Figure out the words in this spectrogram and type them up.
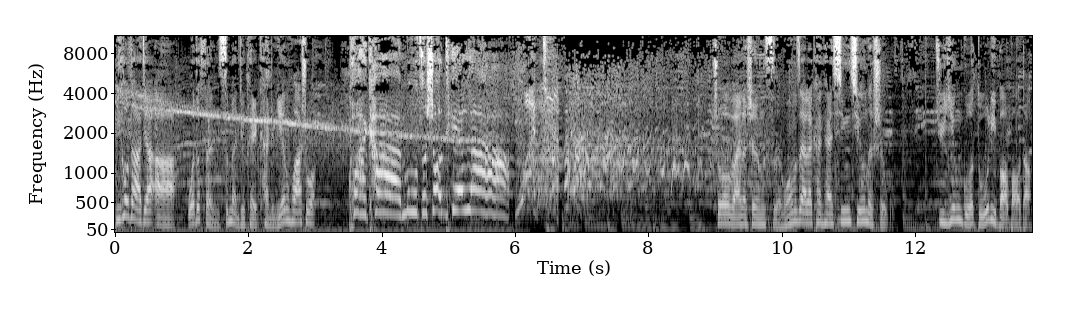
以后大家啊，我的粉丝们就可以看着烟花说：“快看，木子上天啦！”我操说完了生死，我们再来看看新兴的事物。据英国《独立报》报道，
